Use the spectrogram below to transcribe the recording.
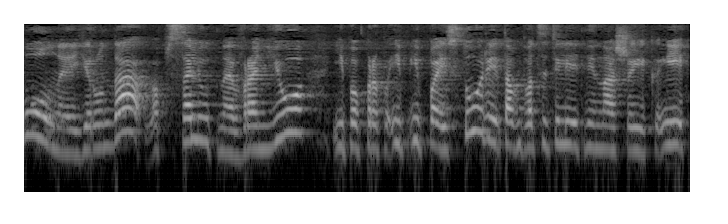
полная ерунда, абсолютное вранье и по, и, и по истории, там, 20-летней нашей, и,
